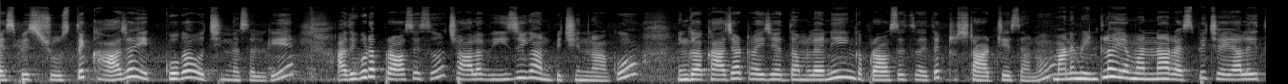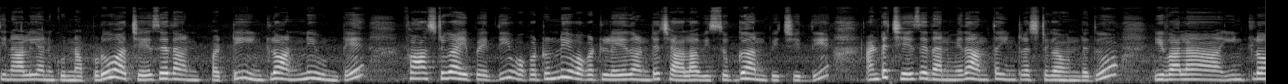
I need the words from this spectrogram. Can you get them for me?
రెసిపీస్ చూస్తూ కాజా ఎక్కువగా వచ్చింది అసలుకి. అది కూడా ప్రాసెస్ చాలా ఈజీగా అనిపించింది నాకు. ఇంకా కాజా ట్రై చేద్దాంలని ఇంకా ప్రాసెస్ అయితే స్టార్ట్ చేశాను. మనం ఇంట్లో ఏమన్నా రెసిపీ చేయాలి తినాలి అనుకున్నప్పుడు ఆ చేసేదాన్ని బట్టి ఇంట్లో అన్నీ ఉంటే ఫాస్ట్గా అయిపోయిద్ది. ఒకటి ఉండి ఒకటి లేదు అంటే చాలా విసుగ్గా అనిపించిద్ది అంటే చేసే దాని మీద అంత ఇంట్రెస్ట్గా ఉండదు. ఇవాళ ఇంట్లో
